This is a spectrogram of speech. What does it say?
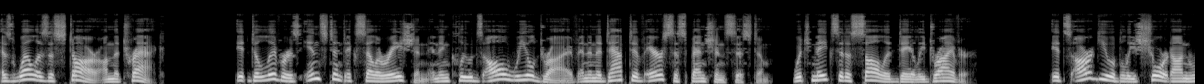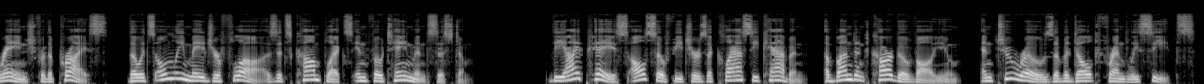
as well as a star on the track. It delivers instant acceleration and includes all-wheel drive and an adaptive air suspension system, which makes it a solid daily driver. It's arguably short on range for the price, though its only major flaw is its complex infotainment system. The I-Pace also features a classy cabin, abundant cargo volume, and two rows of adult-friendly seats.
